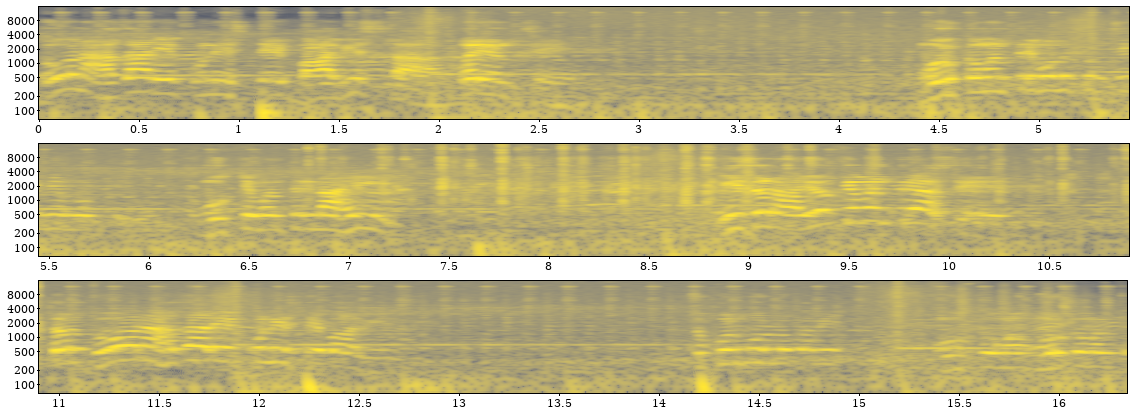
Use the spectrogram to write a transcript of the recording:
दोन हजार एकोणीस ते बावीस ला पर्यंतचे मूर्खमंत्री म्हणून तुमची नेमणूक केली. मुख्यमंत्री नाही. मी जर आयोग्य मंत्री असेल तर दोन हजार एकोणीस ते बावीस. चुकून बोललो का मी? मूर्ख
